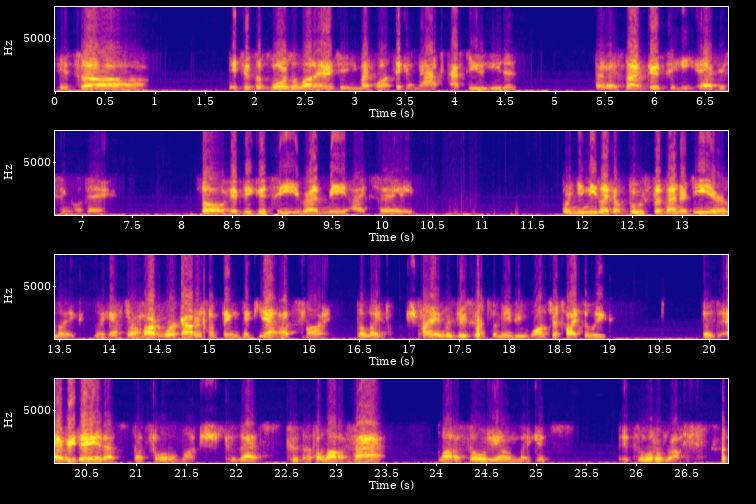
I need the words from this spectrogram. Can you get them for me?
it's, uh, it just absorbs a lot of energy. You might want to take a nap after you eat it but it's not good to eat every single day. So it'd be good to eat red meat. I'd say when you need like a boost of energy or like like after a hard workout or something, like yeah, that's fine. But like try and reduce it to maybe once or twice a week. Because every day, that's that's a little much. Because that's cause that's a lot of fat, a lot of sodium. Like it's it's a little rough.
